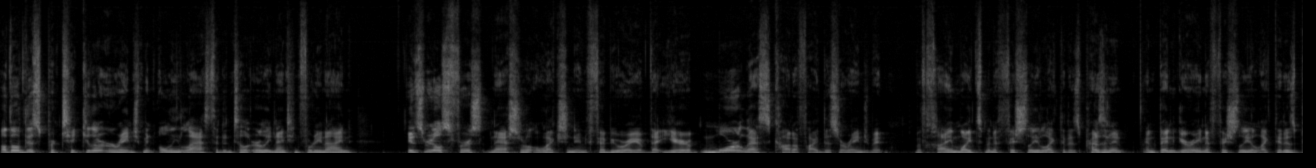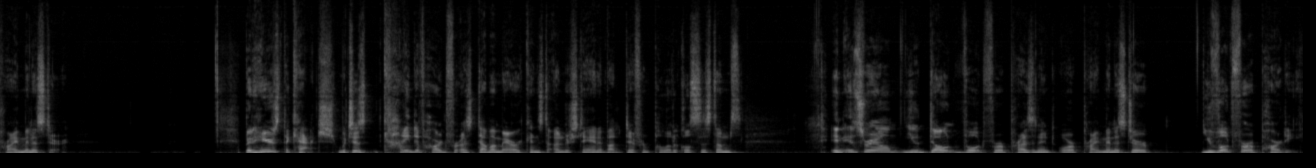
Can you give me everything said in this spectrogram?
Although this particular arrangement only lasted until early 1949, Israel's first national election in February of that year more or less codified this arrangement, with Chaim Weizmann officially elected as president and Ben Gurion officially elected as prime minister. But here's the catch, which is kind of hard for us dumb Americans to understand about different political systems. In Israel, you don't vote for a president or a prime minister, you vote for a party.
